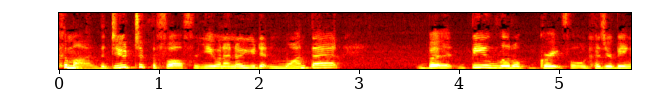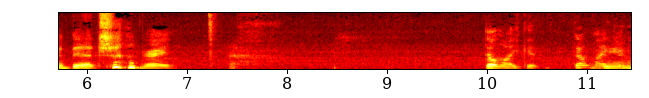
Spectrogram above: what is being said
come on, the dude took the fall for you and I know you didn't want that, but be a little grateful because you're being a bitch. Right. Don't like it. Don't like Yeah.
